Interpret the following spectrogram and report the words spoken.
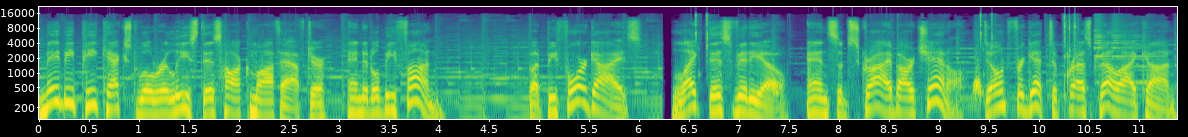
Maybe PK XD will release this Hawk Moth after, and it'll be fun. But before guys, like this video and subscribe our channel. Don't forget to press bell icon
